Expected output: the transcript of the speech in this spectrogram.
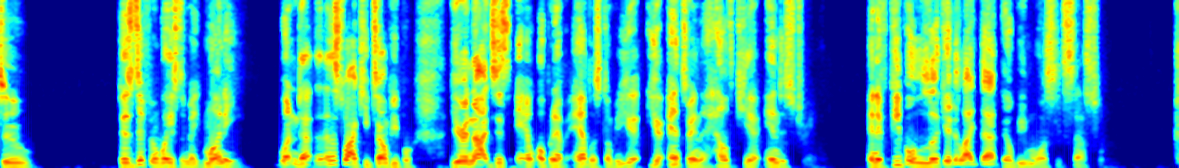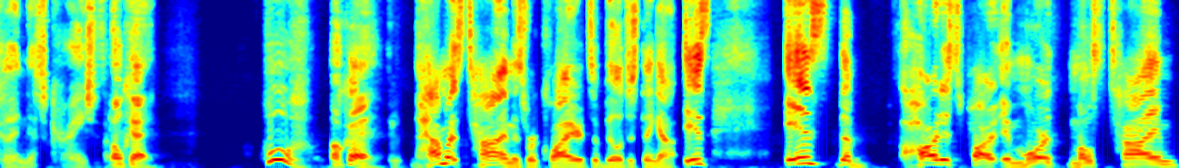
to, there's different ways to make money. One, that- that's why I keep telling people, you're not just opening up an ambulance company, you're, you're entering the healthcare industry. And if people look at it like that, they'll be more successful. Goodness gracious. Okay. Whew. Okay. How much time is required to build this thing out? Is is the hardest part and more most time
